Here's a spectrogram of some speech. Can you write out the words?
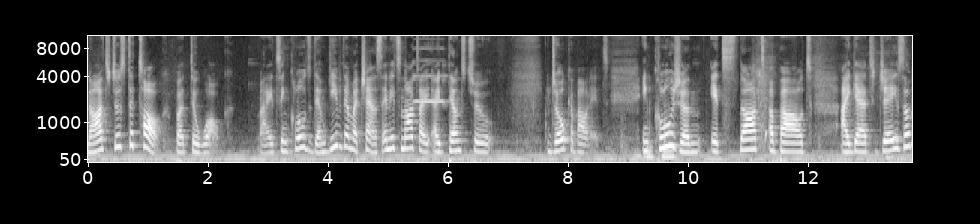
not just the talk but the walk right? Include them give them a chance. And it's not i, I tend to joke about it. Inclusion it's not about i get jason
